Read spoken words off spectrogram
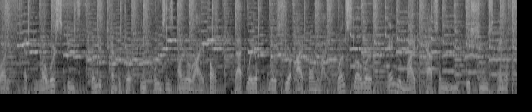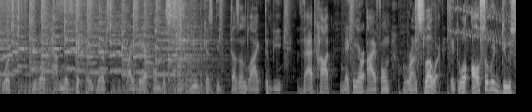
run at lower speeds when the temperature increases on your iPhone. That way of course your iPhone might run slower and you might have some issues and of course you will have misbehaviors right there on the CPU because it doesn't like to be that hot making your iPhone run slower. It will also reduce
